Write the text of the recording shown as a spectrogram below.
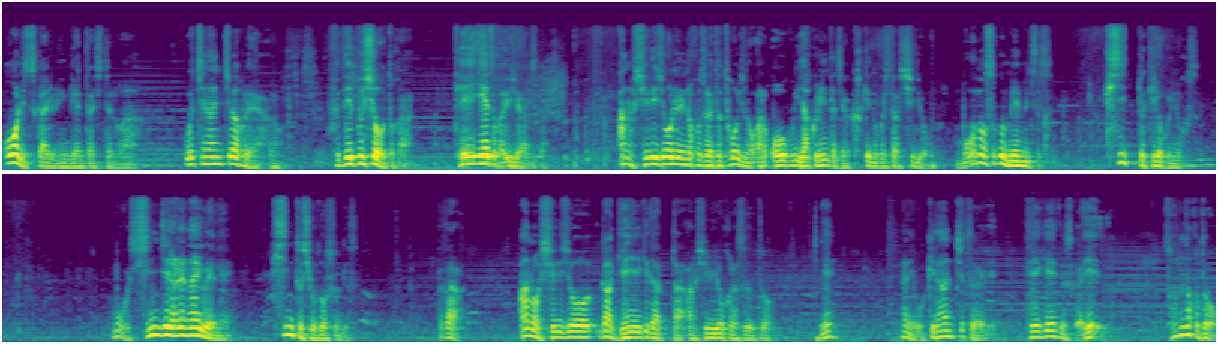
王に仕える人間たちっていうのはうちなんちはこれあの筆武将とか定芸とか言うじゃないですか。あの首里城に残された当時のあの大役人たちが書き残した資料ものすごく綿密です。きちっと記録に残すもう信じられないぐらいねきちんと仕事をするんです。だからあの首里城が現役だったあの首里城からするとえ何沖縄にちょっと提言ですか？えそんなこと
